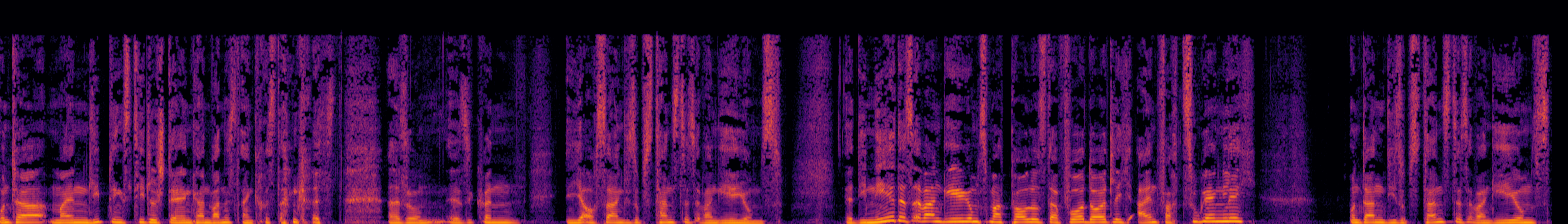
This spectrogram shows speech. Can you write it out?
unter meinen Lieblingstitel stellen kann, wann ist ein Christ ein Christ? Also äh, Sie können ja auch sagen, die Substanz des Evangeliums. Äh, die Nähe des Evangeliums macht Paulus davor deutlich einfach zugänglich und dann die Substanz des Evangeliums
